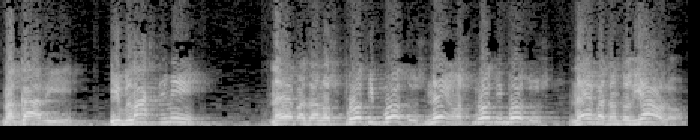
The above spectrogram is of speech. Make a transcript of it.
Μακάρι οι βλάστημοι να έβαζαν ως πρότυπό τους, ναι ως πρότυπό τους, να έβαζαν το διάολο.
